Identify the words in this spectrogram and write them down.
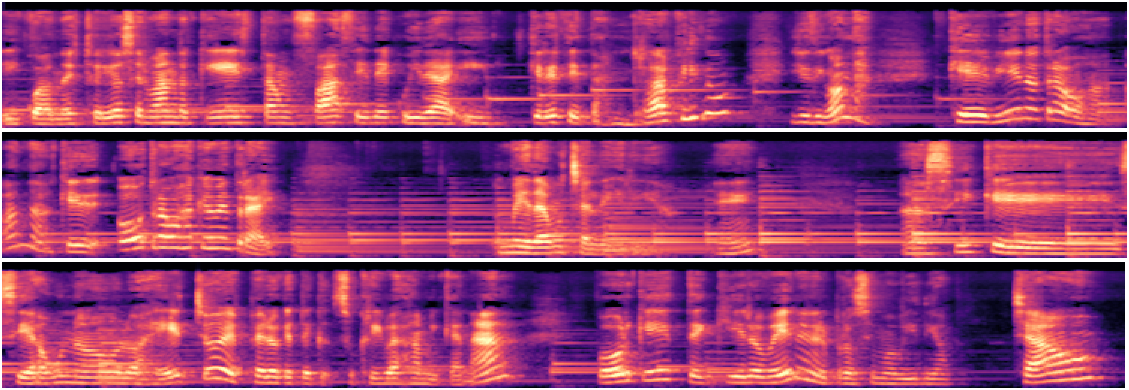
Y cuando estoy observando que es tan fácil de cuidar y crece tan rápido, yo digo, anda, que viene otra hoja, anda, que otra hoja que me trae me da mucha alegría. ¿eh? Así que si aún no lo has hecho, espero que te suscribas a mi canal porque te quiero ver en el próximo vídeo. Chao.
